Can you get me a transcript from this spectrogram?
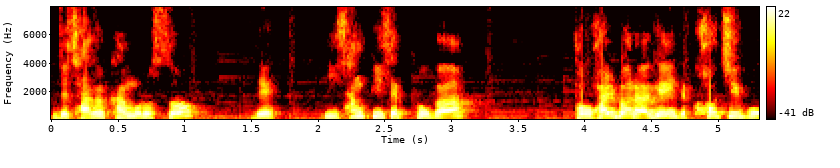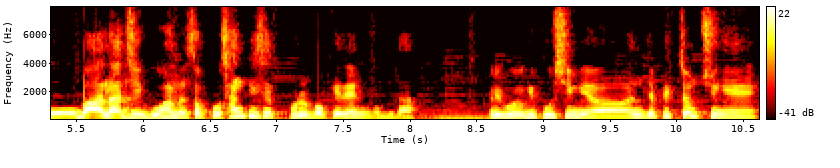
이제 자극함으로써 이제 이 상피세포가 더 활발하게 이제 커지고 많아지고 하면서 그 상피세포를 먹게 되는 겁니다. 그리고 여기 보시면 이제 백점충의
